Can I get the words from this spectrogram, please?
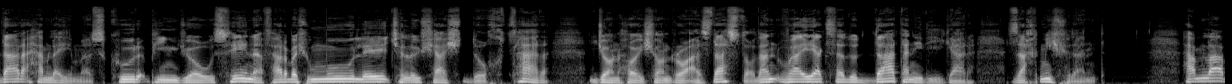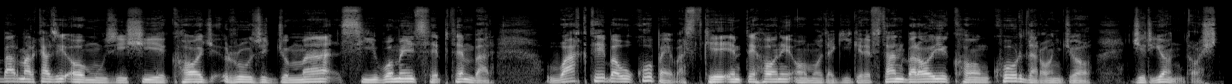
در حمله مذکور 53 نفر به شمول 46 دختر جانهایشان را از دست دادند و 110 تن دیگر زخمی شدند. حمله بر مرکز آموزشی کاج روز جمعه سیوم سپتامبر وقتی به وقوع پیوست که امتحان آمادگی گرفتن برای کانکور در آنجا جریان داشت.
